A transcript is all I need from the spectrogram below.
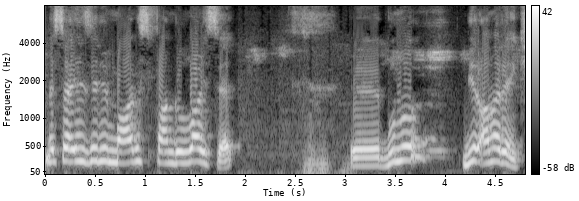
Mesela elinizde bir mavi Spangle var ise e, bunu bir ana renk,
